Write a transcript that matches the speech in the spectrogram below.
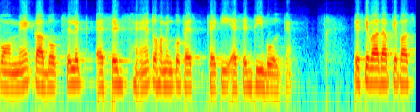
फॉर्म में कार्बोक्सिलिक एसिड्स हैं तो हम इनको फैटी एसिड भी बोलते हैं। इसके बाद आपके पास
